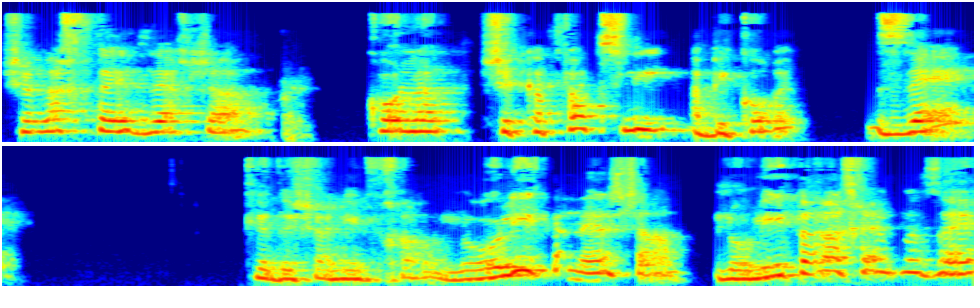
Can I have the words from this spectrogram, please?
שלחת את זה עכשיו, כל ה... שקפץ לי הביקורת, זה כדי שאני אבחר לא להיכנס שם, לא להתרחב בזה,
